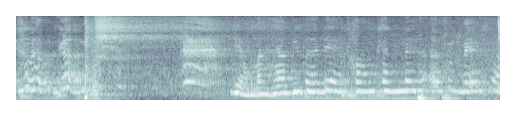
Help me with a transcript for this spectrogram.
ก็แล้วกันมาฮาพี่เบิร์เดย์พร้อมกันนะคุณแม่ค่ะ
